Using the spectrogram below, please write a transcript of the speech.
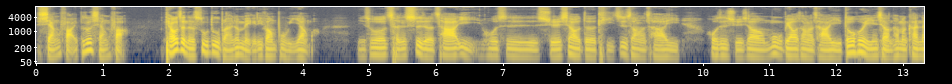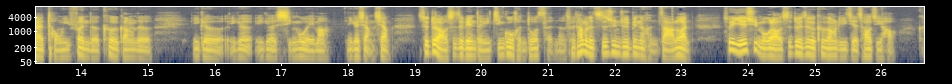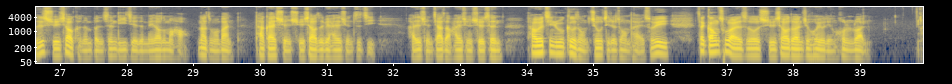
想法也不是说想法，调整的速度本来就每个地方不一样嘛。你说城市的差异，或是学校的体制上的差异，或是学校目标上的差异，都会影响他们看待同一份的课纲的一个一个一个行为嘛，一个想象。所以对老师这边等于经过很多层了，所以他们的资讯就会变得很杂乱。所以也许某个老师对这个课纲理解超级好，可是学校可能本身理解的没到那么好，那怎么办？他该选学校这边，还是选自己，还是选家长，还是选学生？他会进入各种纠结的状态。所以在刚出来的时候，学校端就会有点混乱，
